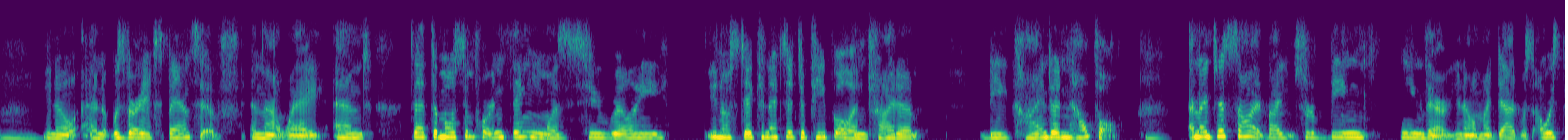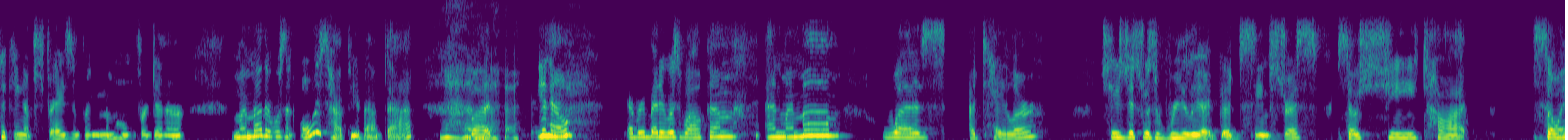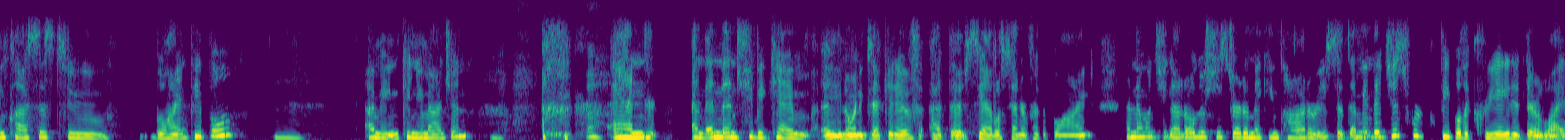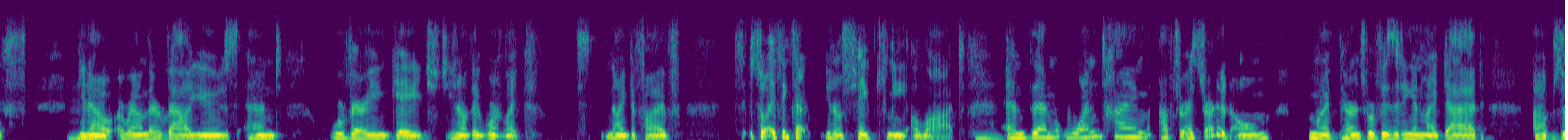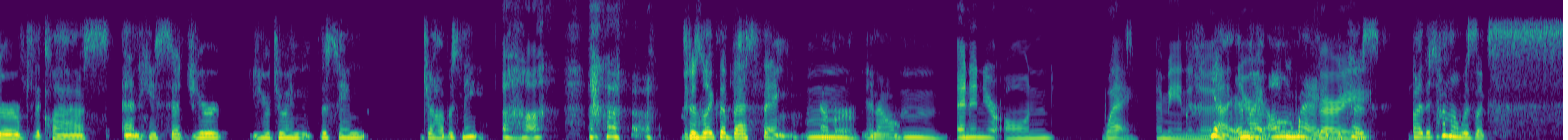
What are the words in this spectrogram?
Mm. you know, and it was very expansive in that way. And that the most important thing was to really, you know, stay connected to people and try to be kind and helpful. Mm. And I just saw it by sort of being being there. You know, my dad was always picking up strays and bringing them home for dinner. My mother wasn't always happy about that But- you know, everybody was welcome. And my mom was a tailor. She just was really a good seamstress. So she taught sewing classes to blind people. Mm. I mean, can you imagine? Uh. and and and then she became, uh, you know, an executive at the Seattle Center for the Blind. And then when she got older, she started making pottery. So I mean, they just were people that created their life you Mm. know, around their values and were very engaged. You know, they weren't like nine to five. So I think that, you know, shaped me a lot. Mm. And then one time after I started OM, my parents were visiting and my dad observed the class and he said, You're you're doing the same job as me. Uh-huh. Which is like the best thing ever, you know? Mm. And in your own way. I mean, in a yeah, in my own way. very- Because by the time I was like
